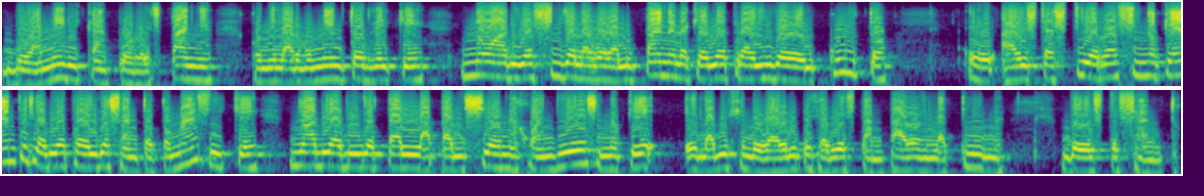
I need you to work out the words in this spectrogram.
de América por España con el argumento de que no había sido la guadalupana la que había traído el culto eh, a estas tierras, sino que antes le había traído Santo Tomás y que no había habido tal aparición a Juan Dios, sino que eh, la Virgen de Guadalupe se había estampado en la tilma de este santo.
